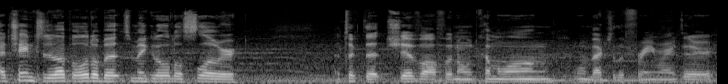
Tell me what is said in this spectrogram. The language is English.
I changed it up a little bit to make it a little slower. I took that shiv off and it would come along. Went back to the frame right there.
